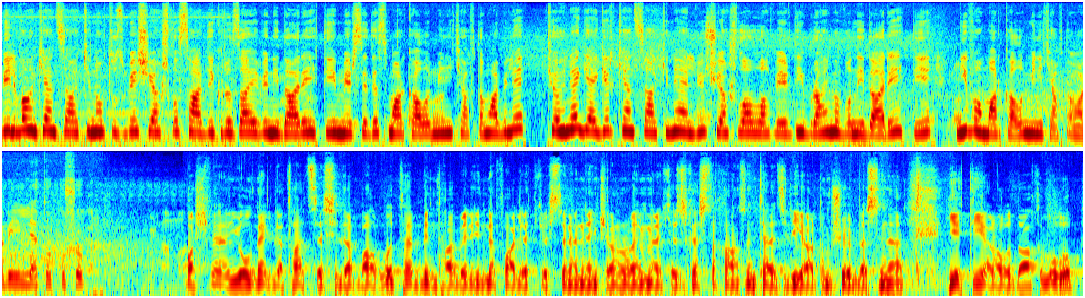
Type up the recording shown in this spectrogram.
Vilvan kənd sakini 35 yaşlı Sadiq Rızayevin idarə etdiyi Mercedes markalı minik avtomobili Köhnə Gəgir kənd sakini 53 yaşlı Allahverdi İbrahimovun idarə etdiyi Niva markalı minik avtomobili ilə toqquşub. Baş verən yol nəqliyyat hadisəsi ilə bağlı təbbin tabeliyində fəaliyyət göstərən Lənkəran rayon mərkəzi xəstəxanasının təcili yardım şöbəsinə 7 yaralı daxil olub.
